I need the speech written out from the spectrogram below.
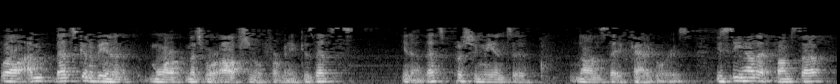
well, I'm, that's going to be a more, much more optional for me because that's, you know, that's pushing me into non-safe categories. You see how that bumps up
